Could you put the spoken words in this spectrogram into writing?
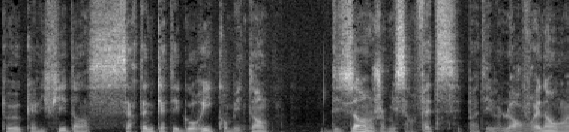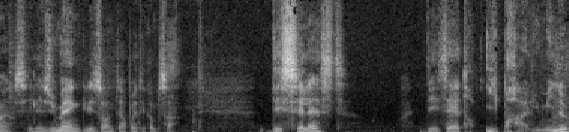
peut qualifier dans certaines catégories comme étant des anges, mais en fait, c'est pas leur vrai nom, hein, c'est les humains qui les ont interprétés comme ça. Des célestes, des êtres hyper lumineux,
